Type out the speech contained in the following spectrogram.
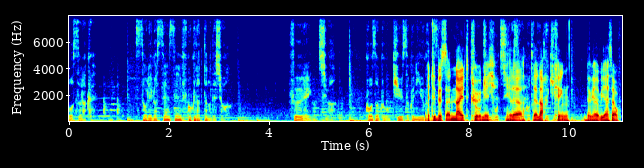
おそらくそれが宣戦布告だったのでしょう。風霊の血は Der Typ ist der Nightkönig. Ja, der, der Nachtking. Der, wie, wie heißt er auf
